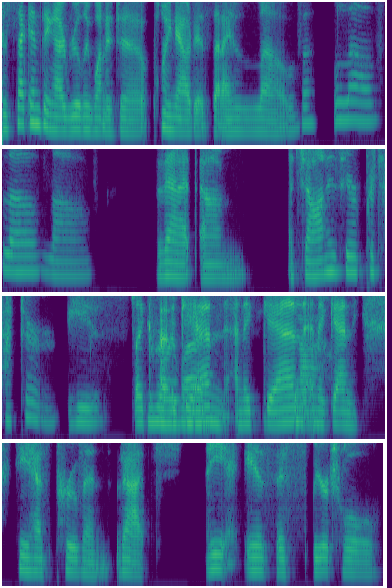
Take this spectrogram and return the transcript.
the second thing I really wanted to point out is that I love, love, love, love that um, John is your protector. He's like he really again was. and again yeah. and again, he has proven that he is this spiritual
